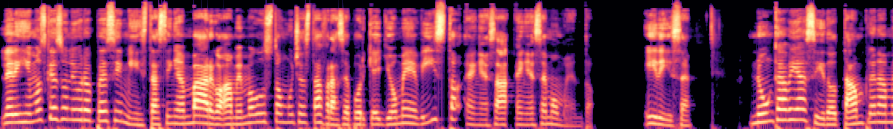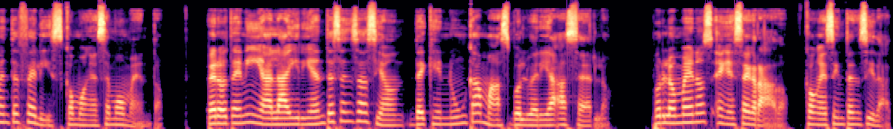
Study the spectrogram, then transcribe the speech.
Le dijimos que es un libro pesimista, sin embargo, a mí me gustó mucho esta frase porque yo me he visto en, esa, en ese momento. Y dice, nunca había sido tan plenamente feliz como en ese momento, pero tenía la hiriente sensación de que nunca más volvería a hacerlo, por lo menos en ese grado, con esa intensidad.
